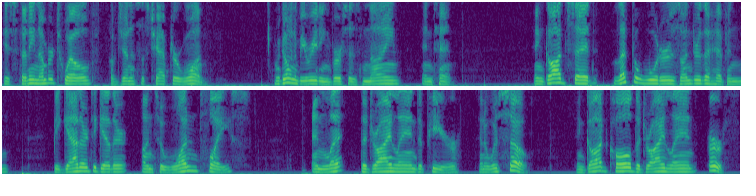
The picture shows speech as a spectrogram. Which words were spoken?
is study number 12 of Genesis chapter 1. We're going to be reading verses 9 and 10. And God said, Let the waters under the heaven be gathered together unto one place, and let the dry land appear. And it was so. And God called the dry land earth,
